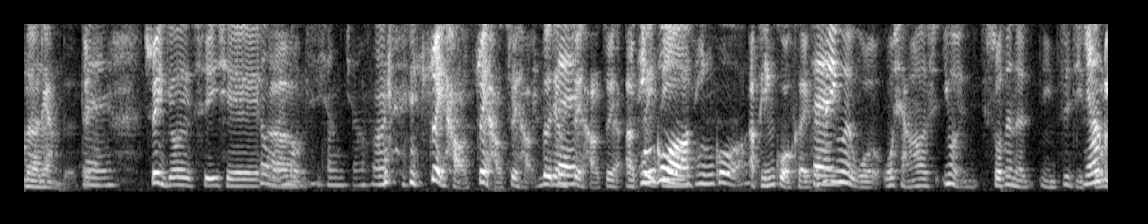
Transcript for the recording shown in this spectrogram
热量的，对，所以你就会吃一些。那我猛吃香蕉。最好最好最好热量最好最好呃苹果苹果啊苹果可以，可是因为我我想要，因为说真的你自己处理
